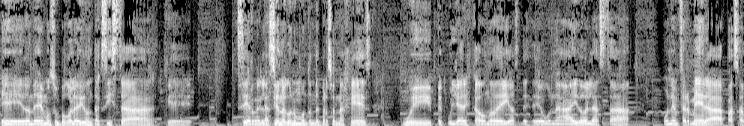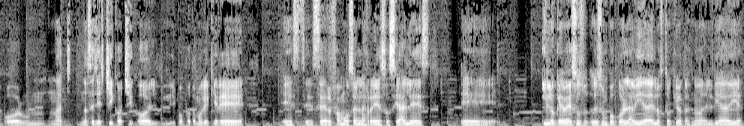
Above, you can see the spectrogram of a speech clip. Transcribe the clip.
eh, donde vemos un poco la vida de un taxista que se relaciona con un montón de personajes muy peculiares cada uno de ellos, desde una idol hasta una enfermera, pasa por un, una, no sé si es chica o chico, el, hipopótamo que quiere este, ser famoso en las redes sociales. eh, y lo que ves es, es un poco la vida de los tokiotas, ¿no? Del día a día.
